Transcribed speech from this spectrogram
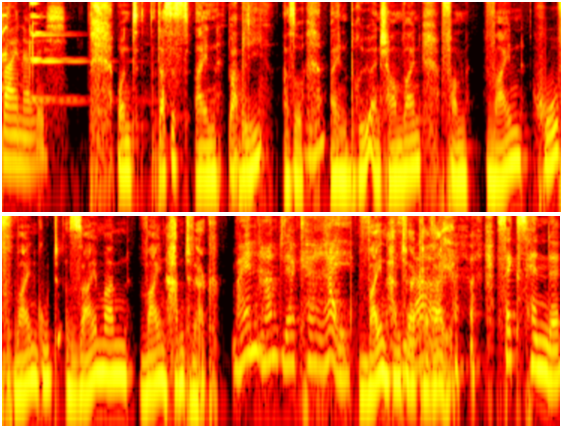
Weinerlich. Und das ist ein Bubbly, also ein Brü, ein Schaumwein vom Weinhof, Weingut Seimann Weinhandwerk. Weinhandwerkerei. Weinhandwerkerei. Ja. Sechs Hände.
